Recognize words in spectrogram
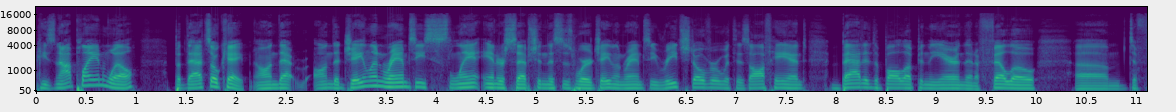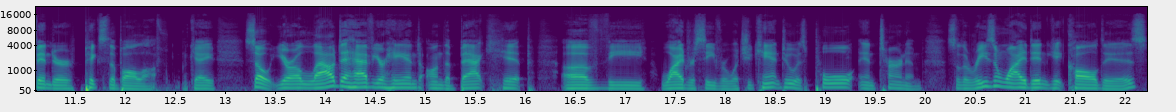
he's not playing well, but that's okay. On that on the Jalen Ramsey slant interception, this is where Jalen Ramsey reached over with his offhand, batted the ball up in the air, and then a fellow um, defender picks the ball off. Okay, so you're allowed to have your hand on the back hip of the wide receiver. What you can't do is pull and turn him. So the reason why I didn't get called is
